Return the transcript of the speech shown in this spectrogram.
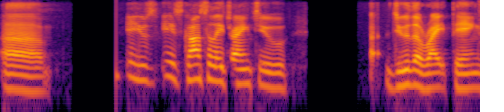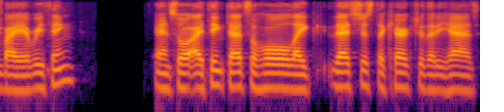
Uh, he was he's constantly trying to uh, do the right thing by everything, and so I think that's the whole like that's just the character that he has,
